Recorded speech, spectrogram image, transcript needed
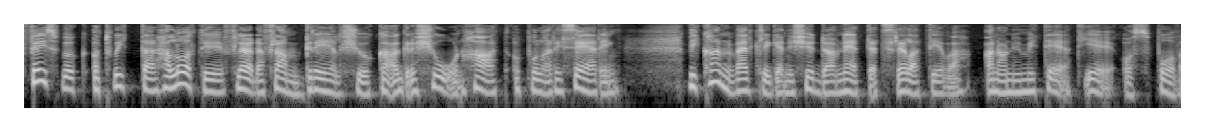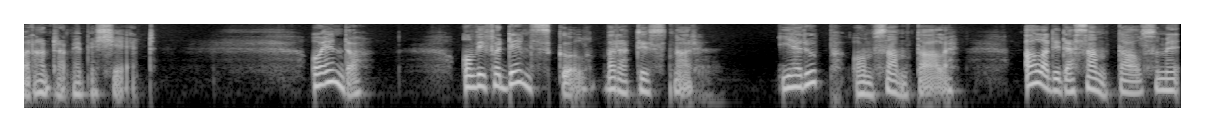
Facebook och Twitter har låtit flöda fram grälsjuka, aggression, hat och polarisering. Vi kan verkligen i skydd av nätets relativa anonymitet ge oss på varandra med besked. Och ändå, om vi för den skull bara tystnar, ger upp om samtalet, alla de där samtal som är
